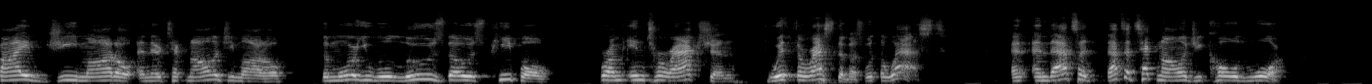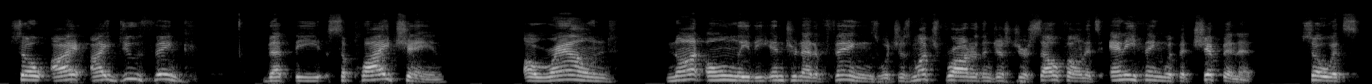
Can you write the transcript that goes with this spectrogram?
5G model and their technology model, the more you will lose those people from interaction with the rest of us, with the West. And, and that's a that's a technology cold war. So I I do think that the supply chain around not only the Internet of Things, which is much broader than just your cell phone, it's anything with a chip in it. So it's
